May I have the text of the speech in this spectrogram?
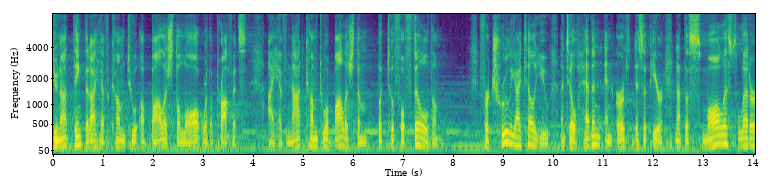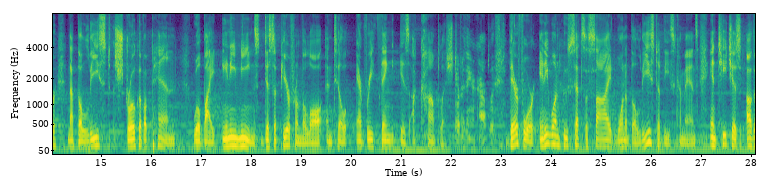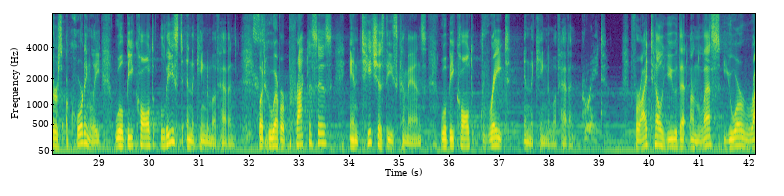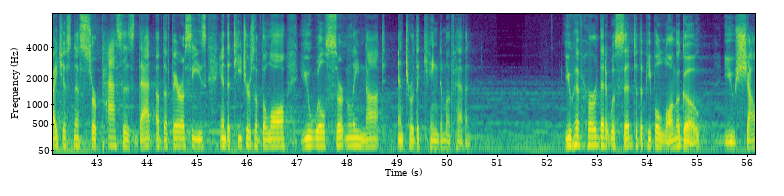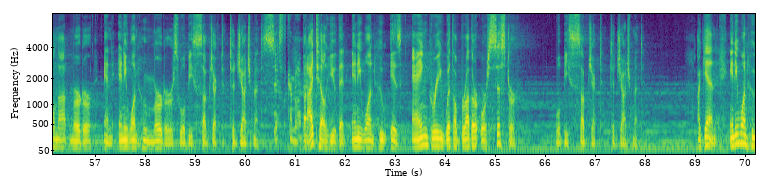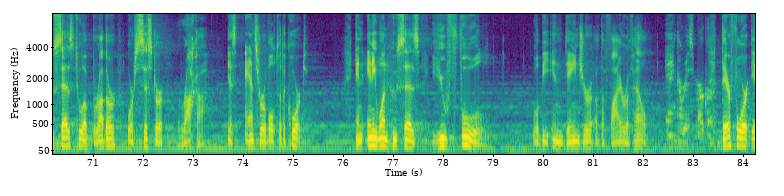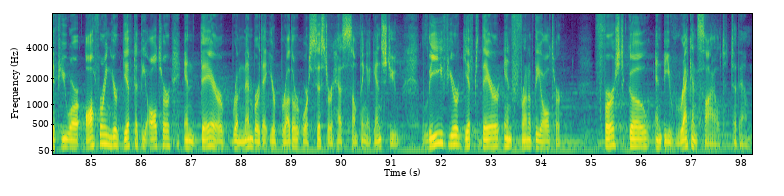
Do not think that I have come to abolish the law or the prophets. I have not come to abolish them, but to fulfill them. For truly I tell you, until heaven and earth disappear, not the smallest letter, not the least stroke of a pen will by any means disappear from the law until everything is accomplished. Everything accomplished. Therefore, anyone who sets aside one of the least of these commands and teaches others accordingly will be called least in the kingdom of heaven. But whoever practices and teaches these commands will be called great in the kingdom of heaven. Great. For I tell you that unless your righteousness surpasses that of the Pharisees and the teachers of the law, you will certainly not enter the kingdom of heaven. You have heard that it was said to the people long ago, You shall not murder, and anyone who murders will be subject to judgment. Sixth commandment. But I tell you that anyone who is angry with a brother or sister will be subject to judgment. Again, anyone who says to a brother or sister, Raca, is answerable to the court. And anyone who says, You fool, will be in danger of the fire of hell. Anger is murder. Therefore, if you are offering your gift at the altar and there remember that your brother or sister has something against you, leave your gift there in front of the altar. First go and be reconciled to them.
